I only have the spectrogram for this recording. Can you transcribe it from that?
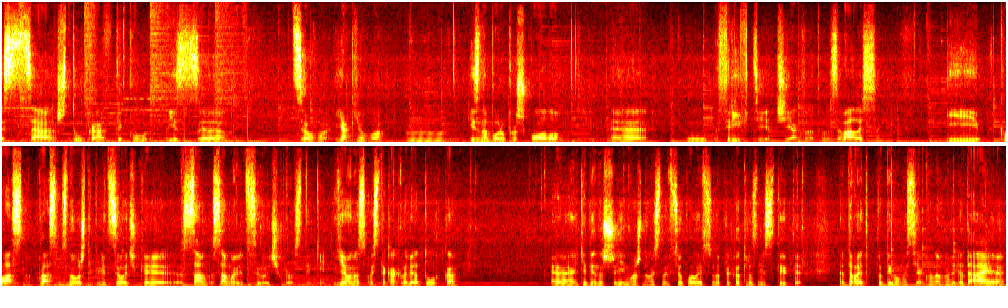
ось ця штука, типу, із е, цього, як його? М, із набору про школу е, у Тhrifty, чи як вона там називалася. І класно, класно. Знову ж таки, відсилочки, сам, саме відсилочки ось такі. Є у нас ось така клавіатурка. Е, єдине, що її можна ось на цю полицю, наприклад, розмістити. Давайте подивимося, як вона виглядає.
